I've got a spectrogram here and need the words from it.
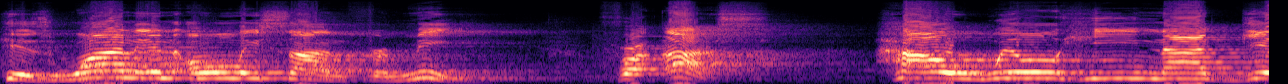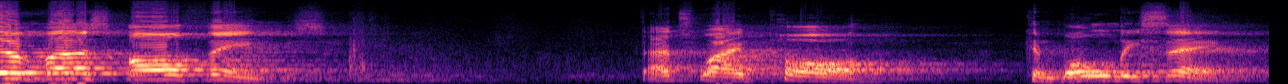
his one and only son for me, for us, how will he not give us all things? That's why Paul can boldly say,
